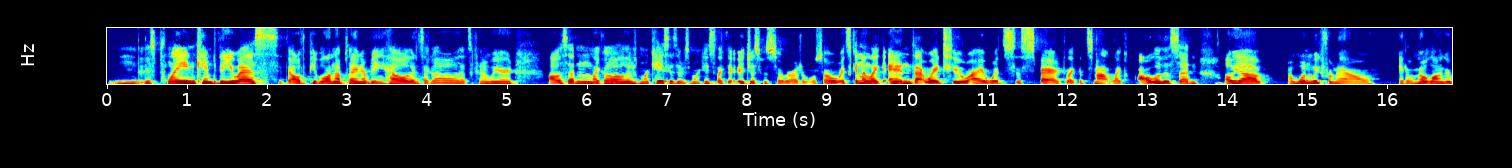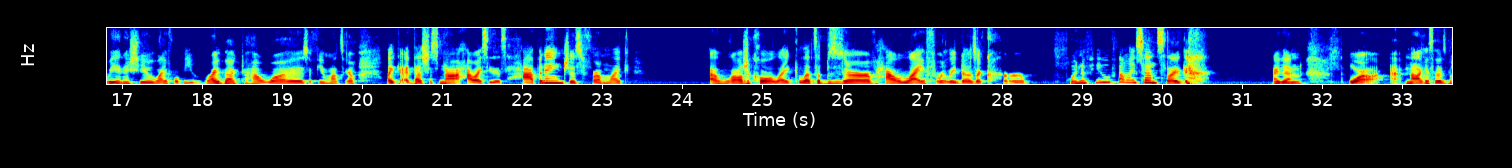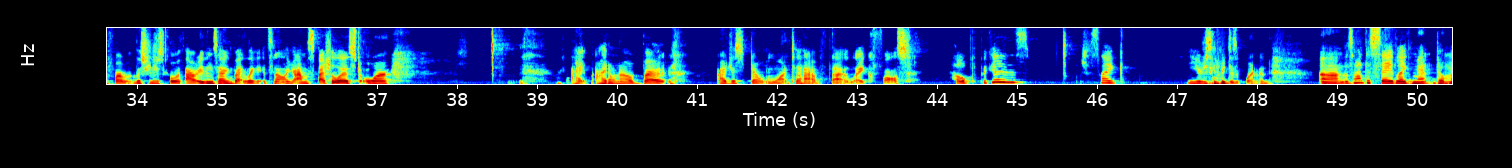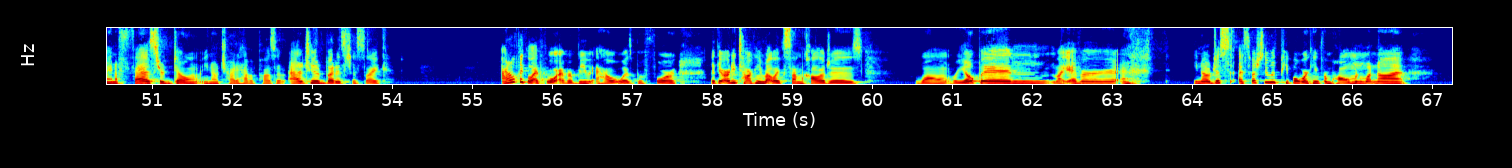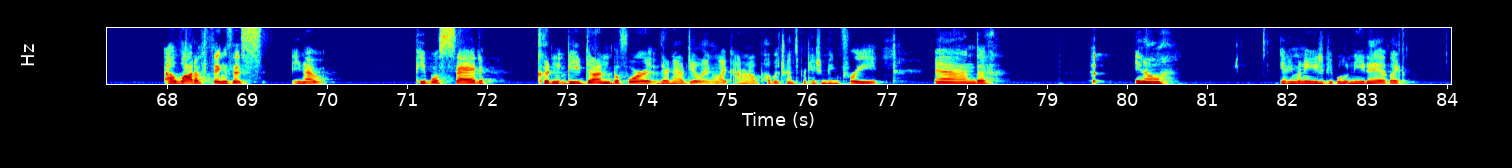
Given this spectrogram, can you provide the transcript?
this plane came to the US, all the people on that plane are being held. And it's like, oh, that's kind of weird. All of a sudden, like, oh, there's more cases, there's more cases. Like, it, it just was so gradual. So it's to like end that way too, I would suspect. Like, it's not like all of a sudden, oh, yeah, uh, one week from now, it'll no longer be an issue. Life will be right back to how it was a few months ago. Like uh, that's just not how I see this happening, just from like a logical, like, let's observe how life really does occur point of view, if that makes sense. Like again, well, not like I said this before, this should just go without even saying, but like it's not like I'm a specialist or I I don't know, but I just don't want to have that like false hope because just like you're just gonna be disappointed. Um, that's not to say like man, don't manifest or don't you know try to have a positive attitude, but it's just like I don't think life will ever be how it was before. Like they're already talking about like some colleges won't reopen like ever, and you know just especially with people working from home and whatnot. A lot of things that you know people said couldn't be done before, they're now doing. Like, I don't know, public transportation being free and, you know, giving money to people who need it, like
